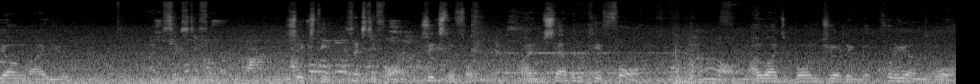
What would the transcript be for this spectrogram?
young are you? I'm 64. 60, 64. 64. Yes. I'm 74. Wow. I was born during the Korean War.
